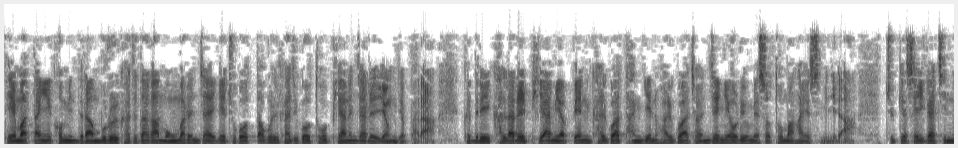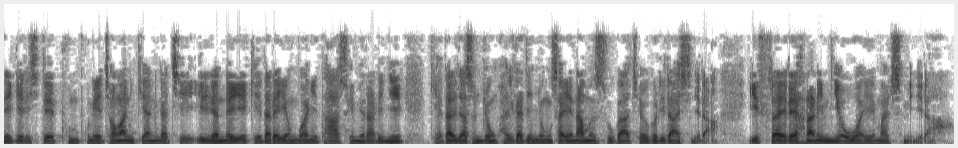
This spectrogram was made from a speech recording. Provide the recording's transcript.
대마 땅의 거민들아 물을 가져다가 목마른 자에게 주고 떡을 가지고 도피하는 자를 영접하라. 그들이 칼날을 피하며 뺀 칼과 당긴 활과 전쟁의 어려움에서 도망하였습니다 주께서 이같이 내게 이르시되 품꾼의 정한 기한같이 1년 내에 계달의 영광이 다 쇠멸하리니 계달 자손 중 활가진 용사의 남은 수가 적으리라 하시니 라 이스라엘의 하나님 여호와의 말씀이니라.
